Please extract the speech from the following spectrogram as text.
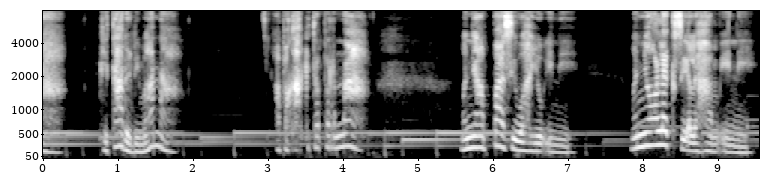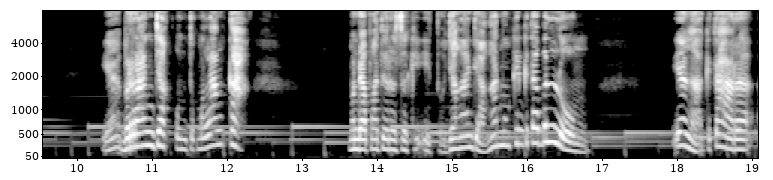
Nah kita ada di mana? Apakah kita pernah menyapa si wahyu ini, menyolek si ilham ini, ya beranjak untuk melangkah mendapati rezeki itu. Jangan-jangan mungkin kita belum, ya nggak? Kita harap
